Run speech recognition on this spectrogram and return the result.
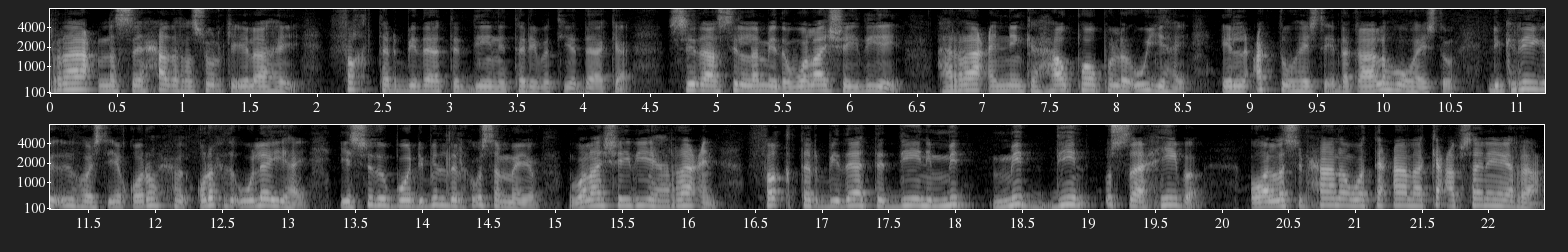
raac naseexada rasuulka ilaahay. Fakhtar bidaata diini taribat yadaaka sidaasi lamida walaashaydiyey ha raacin ninka how popular uu yahay ee lacagtuu haysto iyo dhaqaalahu haysto digriiga uu haysto iyo quruxda uu leeyahay iyo siduu bodybuilderka u sameeyo. Walaashaydiyey ha raacin. Fakhtar bidaata diini mid mid diin u saaxiiba oo alla subxaanahu wa tacaala ka cabsanaya raac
